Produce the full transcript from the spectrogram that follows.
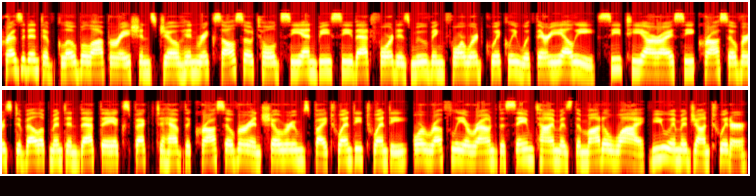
President of Global Operations Joe Hinrichs also told CNBC that Ford is moving forward quickly with their ELE CTRIC crossovers development and that they expect to have the crossover in showrooms by 2020, or roughly around the same time as the Model Y. View image on Twitter.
